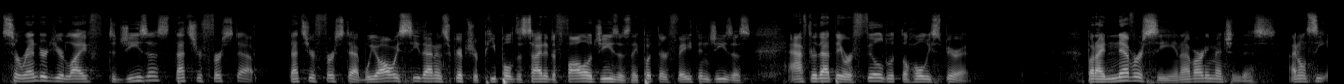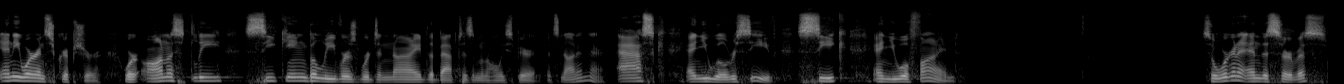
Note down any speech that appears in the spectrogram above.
surrendered your life to Jesus, that's your first step. That's your first step. We always see that in Scripture. People decided to follow Jesus, they put their faith in Jesus. After that, they were filled with the Holy Spirit. But I never see, and I've already mentioned this, I don't see anywhere in Scripture where honestly seeking believers were denied the baptism of the Holy Spirit. It's not in there. Ask and you will receive, seek and you will find. So we're going to end this service,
